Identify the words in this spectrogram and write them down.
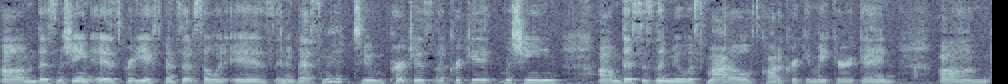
Um, this machine is pretty expensive, so it is an investment to purchase a Cricut machine. Um, this is the newest model. It's called a Cricut Maker again. Um,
